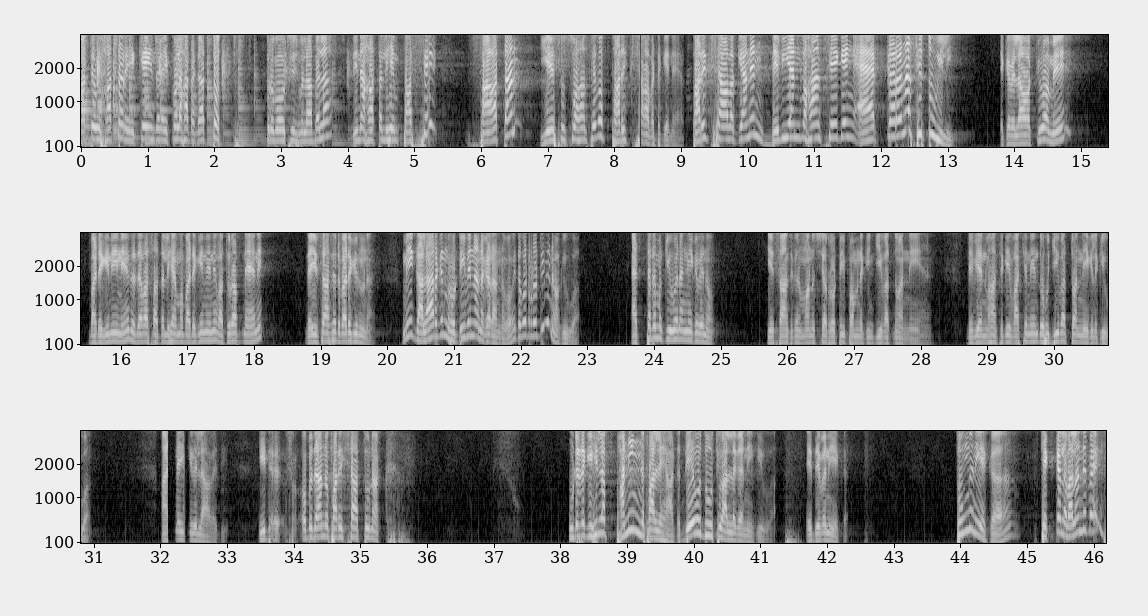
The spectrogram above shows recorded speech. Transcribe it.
Matthew 4 එකේ ඉඳලා 11ට ගත්තොත් ත්‍රබෝචිස්ම ලැබලා දින 40න් පස්සේ සාතන් යේසුස් වහන්සේව පරීක්ෂාවට ගෙන යනවා. පරීක්ෂාව කියන්නේ දෙවියන් වහන්සේගෙන් ඈත් කරන සිතුවිලි. එක වෙලාවක් කිව්වා මේ බඩගිනි නේද දවස් 40ම බඩගිනිනේ වතුරත් නැහනේ. දැන් ඊසාසයට බඩගිනුණා. මේ ගලාරගෙන රොටි වෙනන කරන්නකෝ. එතකොට රොටි වෙනවා කිව්වා. ඇත්තටම කිව්වනම් ඒක වෙනවා. ඒ සංස්කෘතික මිනිස්සු රොටි පමණකින් ජීවත් නොවන්නේ. දෙවියන් වහන්සේගේ වචනයෙන් ඔහු ජීවත් වන්නේ කියලා කිව්වා. අන්න ඒ වෙලාවේදී. ඊට ඔබ දන්න පරීක්ෂා තුනක්. උඩට ගිහිල්ලා පනින්න පල්ලෙහාට දේව දූතයෝ අල්ලගනී කිව්වා. ඒ දෙවනි එක. තුන්වෙනි එක චෙක් කරලා බලන්න එපායි.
